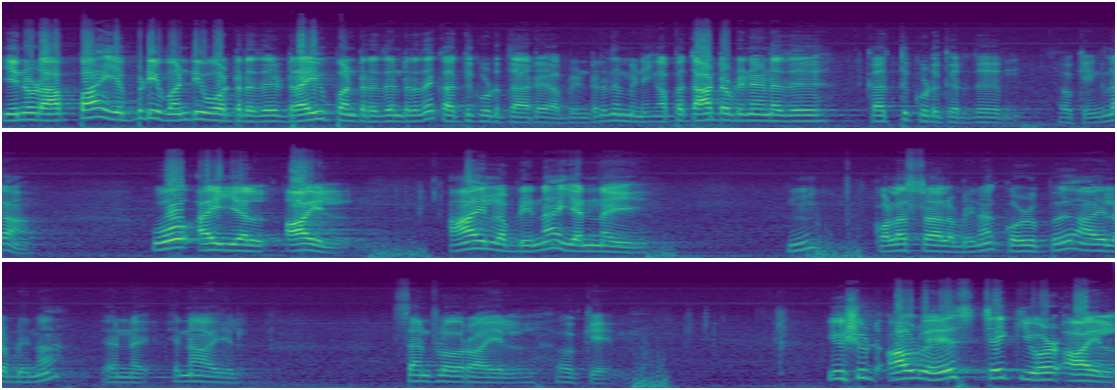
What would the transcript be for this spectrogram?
என்னோடய அப்பா எப்படி வண்டி ஓட்டுறது டிரைவ் பண்ணுறதுன்றதை கற்றுக் கொடுத்தாரு அப்படின்றது மீனிங் அப்போ தாட் அப்படின்னா என்னது? கற்றுக் கொடுக்கறது. ஓகேங்களா? ஓஐஎல் ஆயில் ஆயில் அப்படின்னா எண்ணெய். ம்? கொலஸ்ட்ரால் அப்படின்னா கொழுப்பு. ஆயில் அப்படின்னா எண்ணெய். என்ன oil sunflower oil okay you should always check your oil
